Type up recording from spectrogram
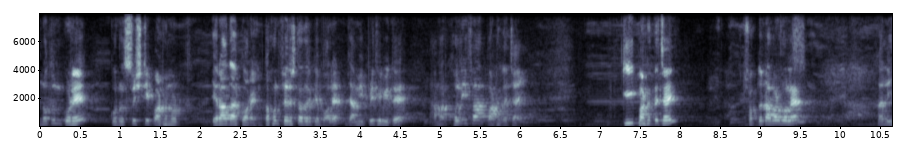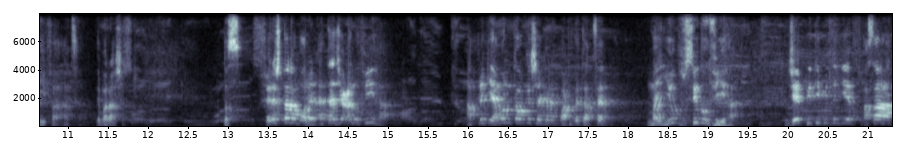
নতুন করে কোনো সৃষ্টি পাঠানোর এরাদা করেন। তখন ফেরেশতাদেরকে বলেন যে, আমি পৃথিবীতে আমার খলিফা পাঠাতে চাই। কি পাঠাতে চাই? শব্দটা আবার বলেন। খালিফা আচ্ছা এবার আসেন। তো ফেরেশতারা বলেন, আতাজআলু ফিহা? আপনি কি এমন কাউকে সেখানে পাঠাতে চাচ্ছেন? মাই ইউফসিদু ফিহা। যে পৃথিবীতে গিয়ে ফাসাদ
